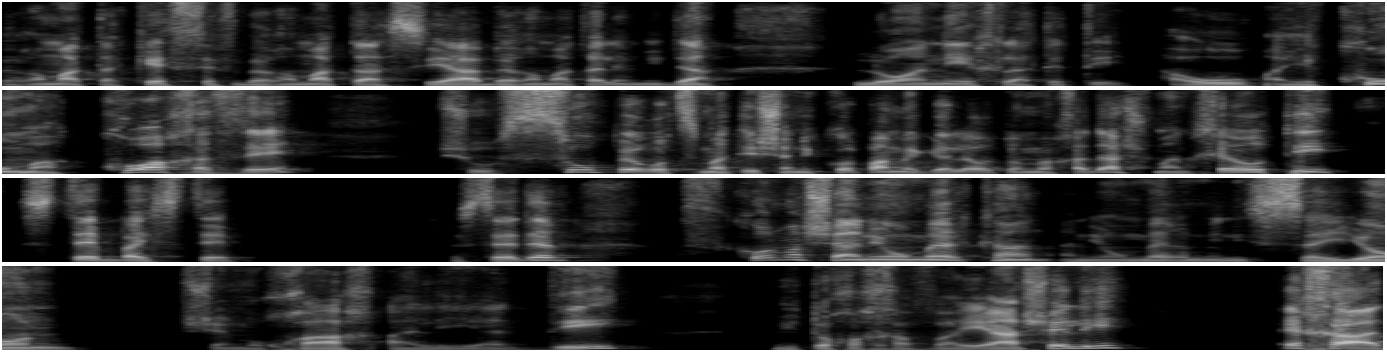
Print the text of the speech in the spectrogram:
ברמת הכסף, ברמת העשייה, ברמת הלמידה. לא אני החלטתי, ההוא, היקום, הכוח הזה, שהוא סופר עוצמתי, שאני כל פעם מגלה אותו מחדש, מנחה אותי step by step, בסדר? אז כל מה שאני אומר כאן, אני אומר מניסיון שמוכח על ידי, מתוך החוויה שלי. אחד,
